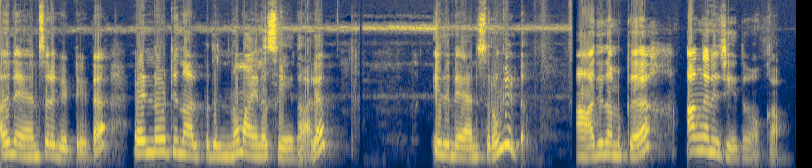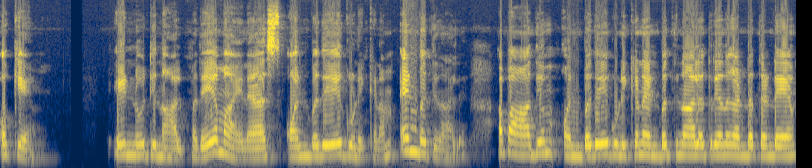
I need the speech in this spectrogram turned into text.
അതിന്റെ ആൻസർ കിട്ടിയിട്ട് എണ്ണൂറ്റി നാൽപ്പതിൽ നിന്ന് മൈനസ് ചെയ്താൽ ഇതിന്റെ ആൻസറും കിട്ടും. ആദ്യം നമുക്ക് അങ്ങനെ ചെയ്തു നോക്കാം. ഓക്കെ എണ്ണൂറ്റി നാൽപ്പത് മൈനസ് ഒൻപത് ഗുണിക്കണം എൺപത്തിനാല്. അപ്പൊ ആദ്യം ഒൻപത് ഗുണിക്കണം എൺപത്തിനാല് എത്രയാണ് കണ്ടെത്തണ്ടേ?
